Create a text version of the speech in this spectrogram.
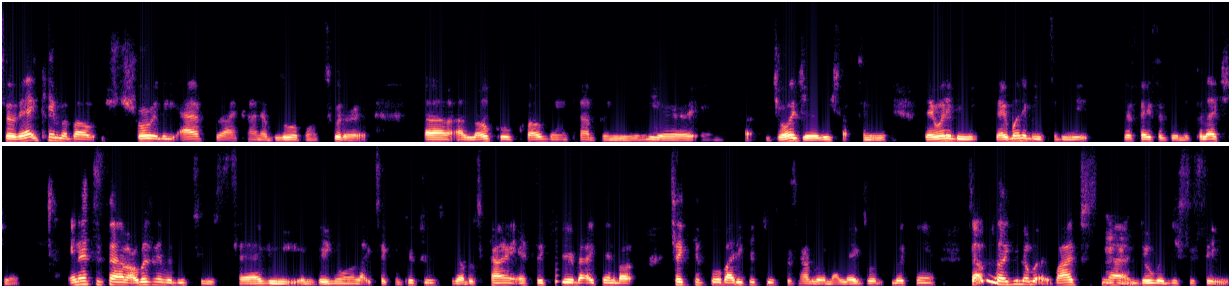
so that came about shortly after I kind of blew up on Twitter. Uh, a local clothing company here in uh, Georgia reached out to me. They wanted be they wanted me to be the face of the new collection. And at the time, I wasn't really too savvy and big on like taking pictures because I was kind of insecure back then about taking full body pictures because how the way my legs were looking. So I was like, you know what, why just not mm-hmm. do it just to see?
